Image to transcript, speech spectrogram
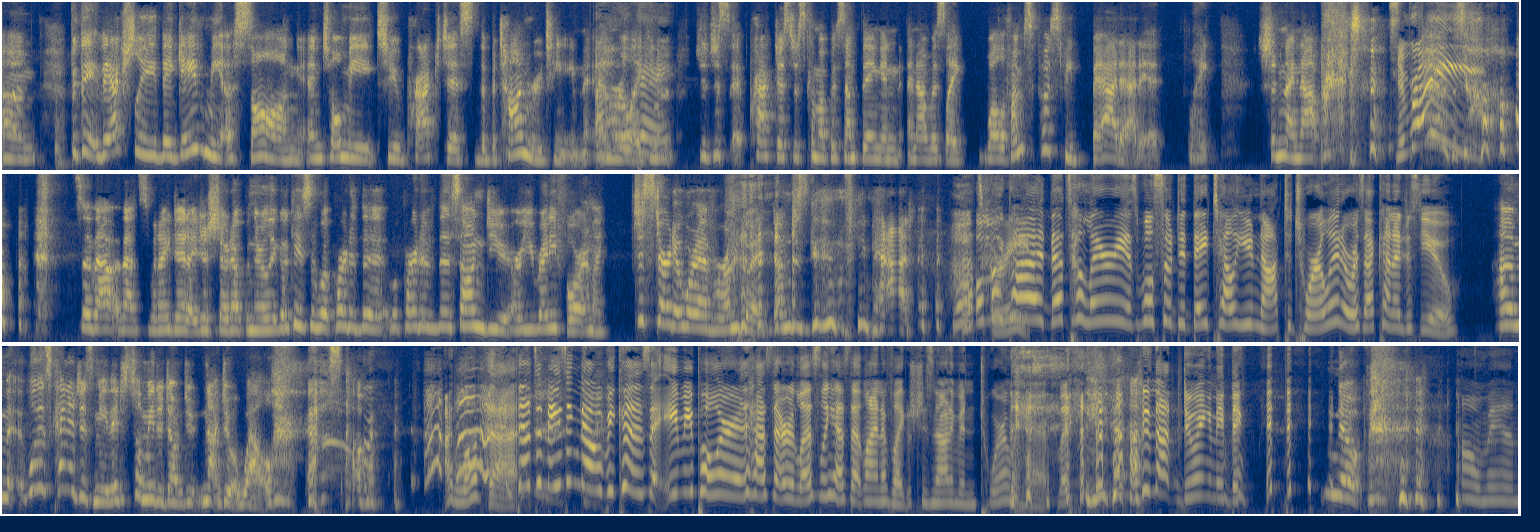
Um, but they, they actually they gave me a song and told me to practice the baton routine and Oh, we're like you know to just practice just come up with something and and I was like well if I'm supposed to be bad at it like shouldn't I not practice right. so, so that that's what I did. I just showed up and they're like, okay, so what part of the what part of the song do you are you ready for? I'm like, just start it wherever. I'm good. I'm just gonna be bad. oh my great. god, that's hilarious. Well, so did they tell you not to twirl it, or was that kind of just you? Um, well, it's kind of just me. They just told me to don't do not do it well. so I love that. That's amazing though, because Amy Poehler has that, or Leslie has that line of like, she's not even twirling it. Like, she's not doing anything with it. Nope. Oh man.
